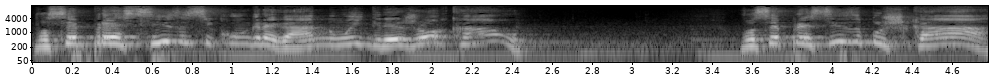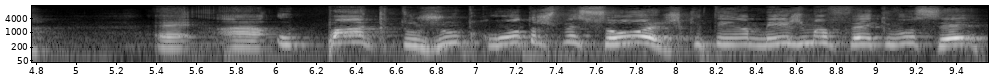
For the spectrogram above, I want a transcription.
Você precisa se congregar numa igreja local. Você precisa buscar é, a, o pacto junto com outras pessoas que têm a mesma fé que você.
